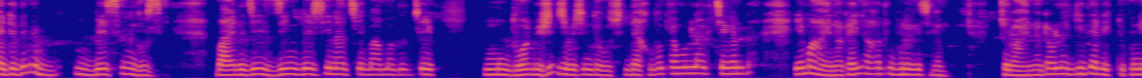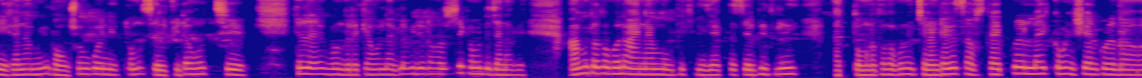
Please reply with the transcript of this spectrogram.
এটা দিয়ে বেসিন ঘষি। বাইরে যে জিঙ্ক বেসিন আছে বা আমাদের যে মুখ ধোয়ার বেসিন সে বেসিনটা ঘষি। দেখো তো কেমন লাগছে এখানটা। এমা আয়নাটাই লাগাতে ভুলে গেছিলাম। চলো আয়নাটাও লাগিয়ে দিই, আর একটুখানি এখানে আমি রং সং করে নিই। একটু আমার সেলফিটাও হচ্ছে। তো যাই হোক বন্ধুরা, কেমন লাগল ভিডিওটা অবশ্যই কমেন্টে জানাবে। আমি ততক্ষণে আয়নায় মুখ দেখে নিজে একটা সেলফি তুলি। আর তোমরা ততক্ষণে চ্যানেলটাকে সাবস্ক্রাইব করে লাইক কমেন্ট শেয়ার করে দাও।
